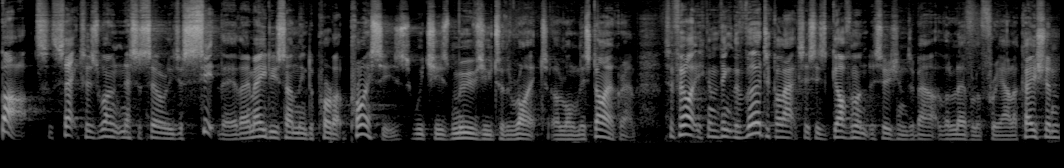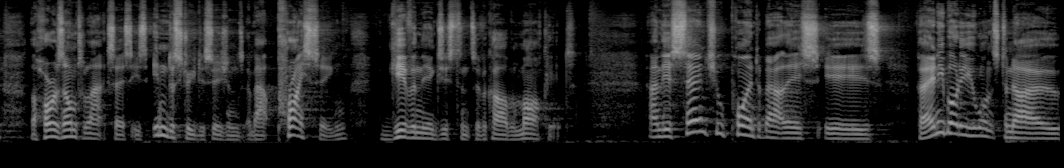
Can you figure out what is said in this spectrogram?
But sectors won't necessarily just sit there. They may do something to product prices, which is moves you to the right along this diagram. So I feel like you can think the vertical axis is government decisions about the level of free allocation. The horizontal axis is industry decisions about pricing, given the existence of a carbon market. And the essential point about this is, for anybody who wants to know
